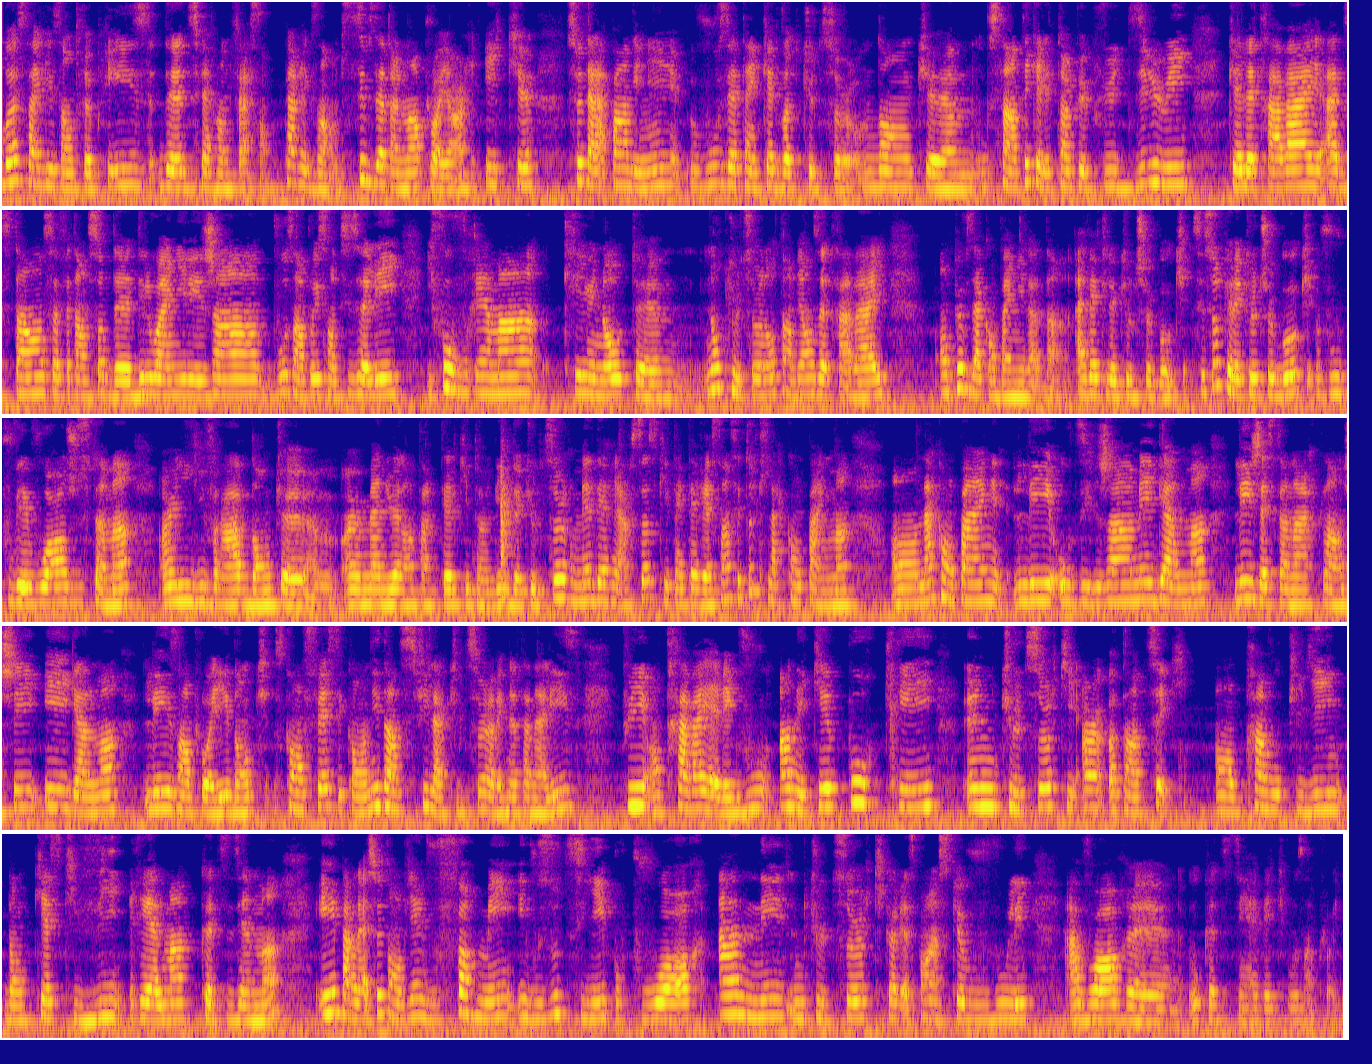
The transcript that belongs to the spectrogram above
Boss aide les entreprises de différentes façons. Par exemple, si vous êtes un employeur et que suite à la pandémie, vous êtes inquiet de votre culture, donc euh, vous sentez qu'elle est un peu plus diluée, que le travail à distance a fait en sorte d'éloigner les gens, vos employés sont isolés, il faut vraiment créer une autre, euh, une autre culture, une autre ambiance de travail on peut vous accompagner là-dedans avec le Culture Book. C'est sûr que le Culture Book, vous pouvez voir justement un livrable, donc euh, un manuel en tant que tel qui est un livre de culture, mais derrière ça, ce qui est intéressant, c'est tout l'accompagnement. On accompagne les hauts dirigeants, mais également les gestionnaires planchers et également les employés. Donc, ce qu'on fait, c'est qu'on identifie la culture avec notre analyse, puis on travaille avec vous en équipe pour créer une culture qui est un authentique, on prend vos piliers, donc qu'est-ce qui vit réellement quotidiennement. Et par la suite, on vient vous former et vous outiller pour pouvoir amener une culture qui correspond à ce que vous voulez avoir euh, au quotidien avec vos employés.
